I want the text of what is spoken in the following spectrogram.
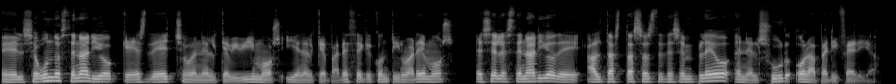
El segundo escenario, que es de hecho en el que vivimos y en el que parece que continuaremos, es el escenario de altas tasas de desempleo en el sur o la periferia.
